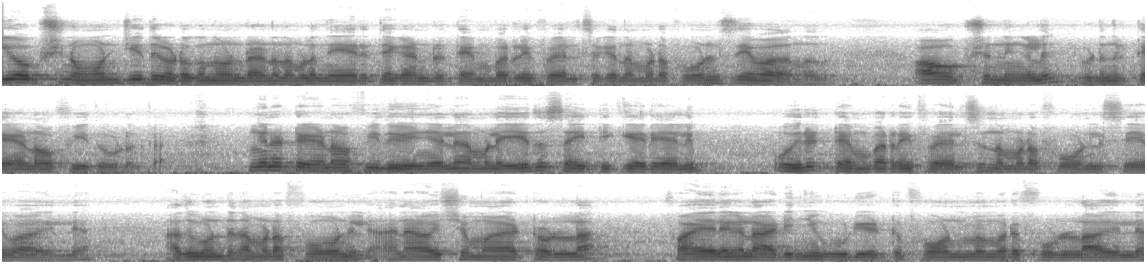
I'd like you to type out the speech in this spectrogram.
ഈ ഓപ്ഷൻ ഓൺ ചെയ്ത് കൊടുക്കുന്നതുകൊണ്ടാണ് നമ്മൾ നേരത്തെ കണ്ട ടെമ്പററി ഫയൽസൊക്കെ നമ്മുടെ ഫോണിൽ സേവ് ആകുന്നത്. ആ ഓപ്ഷൻ നിങ്ങൾ ഇവിടുന്ന് ടേൺ ഓഫ് ചെയ്ത് കൊടുക്കുക. ഇങ്ങനെ ടേൺ ഓഫ് ചെയ്ത് കഴിഞ്ഞാൽ നമ്മൾ ഏത് സൈറ്റിൽ കയറിയാലും ഒരു ടെമ്പററി ഫയൽസ് നമ്മുടെ ഫോണിൽ സേവ് ആകില്ല. അതുകൊണ്ട് നമ്മുടെ ഫോണിൽ അനാവശ്യമായിട്ടുള്ള ഫയലുകൾ അടിഞ്ഞു കൂടിയിട്ട് ഫോൺ മെമ്മറി ഫുള്ളാകില്ല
